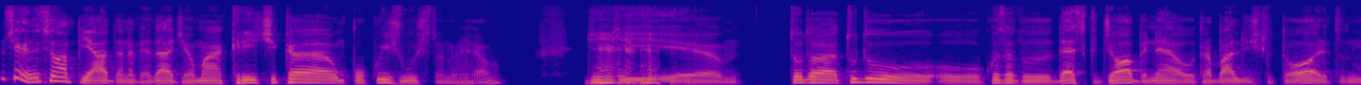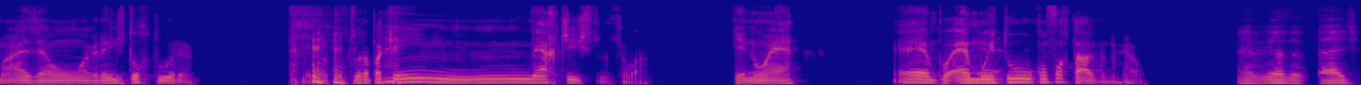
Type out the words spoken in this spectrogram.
Não chega nem a ser uma piada, na verdade, é uma crítica um pouco injusta, na real. De que eh, toda, tudo o coisa do desk job, né? O trabalho de escritório e tudo mais, é uma grande tortura. É uma tortura para quem é artista, sei lá. Quem não é, é, é muito confortável, na real. É verdade.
